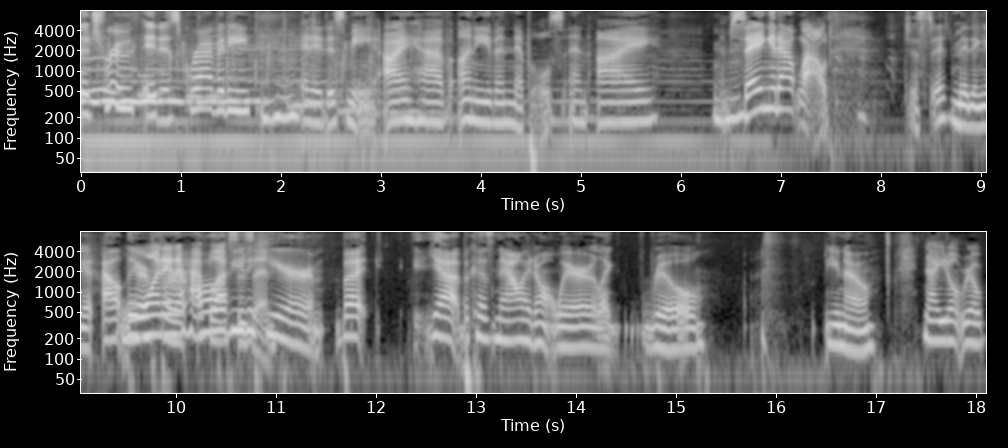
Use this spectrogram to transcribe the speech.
the truth. It is gravity, Mm-hmm. and it is me. I have uneven nipples, and I Mm-hmm. am saying it out loud. Just admitting it out there. One and a half all of you glasses to in. hear. But yeah, because now I don't wear like real, you know, Now you don't real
